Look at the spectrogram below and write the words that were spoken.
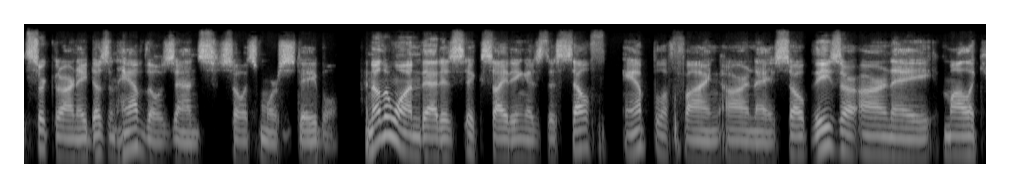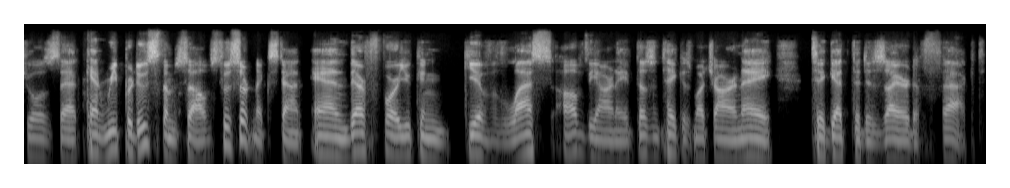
Circular RNA doesn't have those ends, so it's more stable. Another one that is exciting is the self amplifying RNA. So these are RNA molecules that can reproduce themselves to a certain extent, and therefore you can give less of the RNA. It doesn't take as much RNA to get the desired effect.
